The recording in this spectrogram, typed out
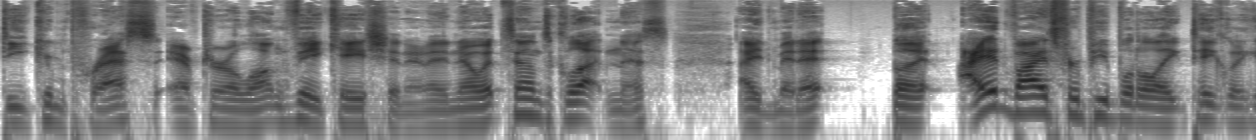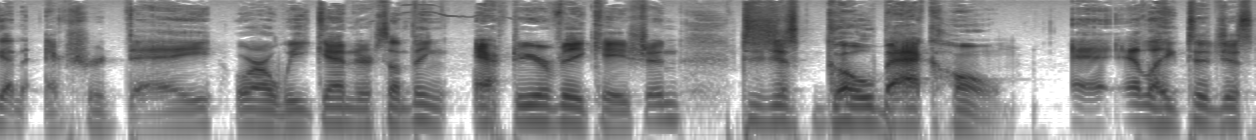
decompress after a long vacation. And I know it sounds gluttonous, I admit it, but I advise for people to like take like an extra day or a weekend or something after your vacation to just go back home. And like to just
